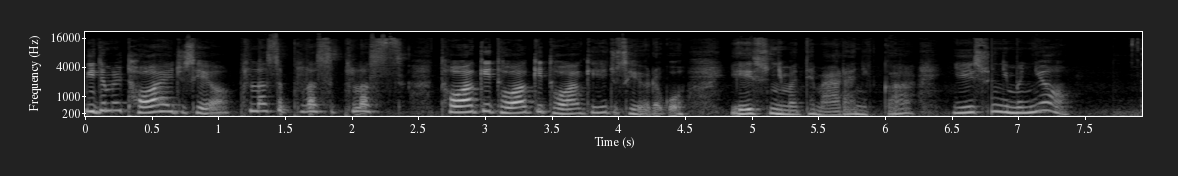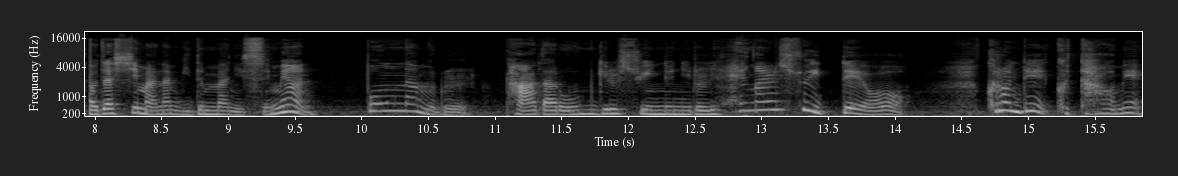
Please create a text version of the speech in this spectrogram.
믿음을 더해 주세요. 플러스 플러스 플러스 더하기 더하기 더하기 해주세요라고 예수님한테 말하니까 예수님은요 여자씨만한 믿음만 있으면 뽕나무를 바다로 옮길 수 있는 일을 행할 수 있대요. 그런데 그 다음에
